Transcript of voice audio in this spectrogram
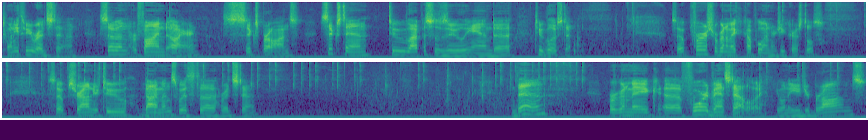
23 redstone, 7 refined iron, 6 bronze, 6 tin, 2 lapis lazuli, and uh, 2 glowstone. So first we're going to make a couple energy crystals. So surround your 2 diamonds with uh, redstone. Then we're going to make uh, four advanced alloy. You will need your bronze,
